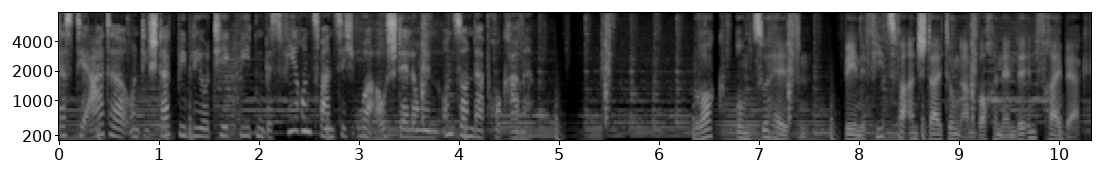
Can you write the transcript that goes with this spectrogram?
das Theater und die Stadtbibliothek bieten bis 24 Uhr Ausstellungen und Sonderprogramme. Rock, um zu helfen. Benefizveranstaltung am Wochenende in Freiberg.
